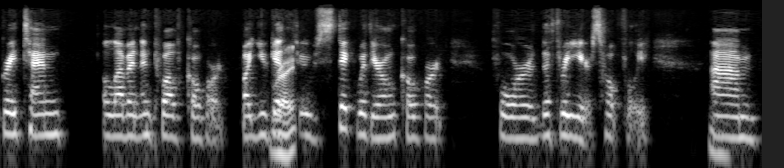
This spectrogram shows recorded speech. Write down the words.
grade 10 11 and 12 cohort but you get right. to stick with your own cohort for the three years, hopefully. Mm. Um,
